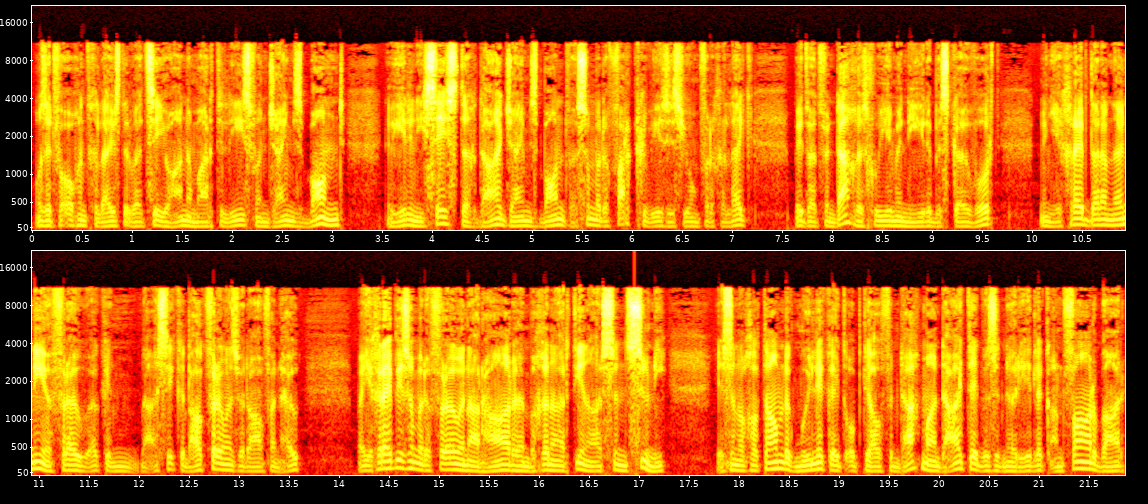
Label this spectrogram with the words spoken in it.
Ons het vanoggend geluister wat sê Johanna Martelies van James Bond. Nou hier in die 60, daai James Bond was sommer 'n vark gewees as jy hom vergelyk met wat vandag as goeie maniere beskou word. En jy gryp dan nou nie 'n vrou ook en nou seker dalk vrouens wat daarvan hou, maar jy gryp nie sommer 'n vrou in haar hare en begin haar teen haar sin soen nie. Jy sien nogal taamlik moeilikheid optel vandag, maar in daai tyd was dit nou redelik aanvaarbaar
